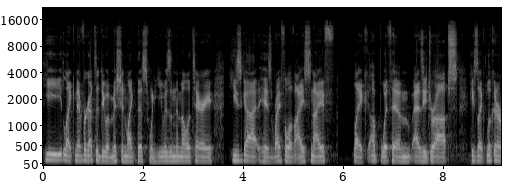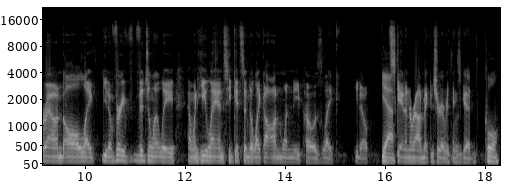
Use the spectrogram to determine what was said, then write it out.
He like never got to do a mission like this when he was in the military. He's got his rifle of ice knife like up with him as he drops. He's like looking around all like you know very vigilantly, and when he lands, he gets into like a on one knee pose, like you know Yeah. scanning around, making sure everything's good. Cool.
